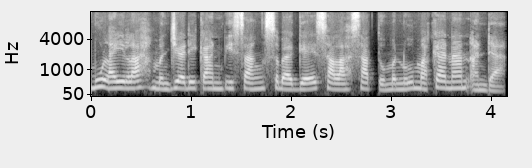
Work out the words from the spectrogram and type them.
Mulailah menjadikan pisang sebagai salah satu menu makanan Anda.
